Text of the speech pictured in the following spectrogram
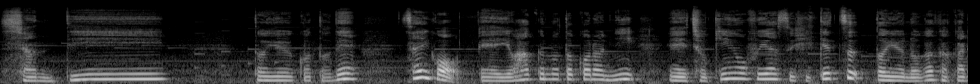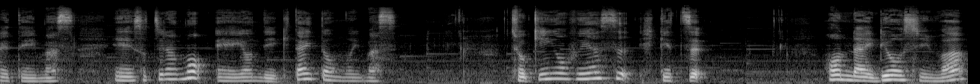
シャンティということで最後、えー、余白のところに、えー、貯金を増やす秘訣というのが書かれています、えー、そちらも、え読んでいきたいと思います。貯金を増やす秘訣。本来良心は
